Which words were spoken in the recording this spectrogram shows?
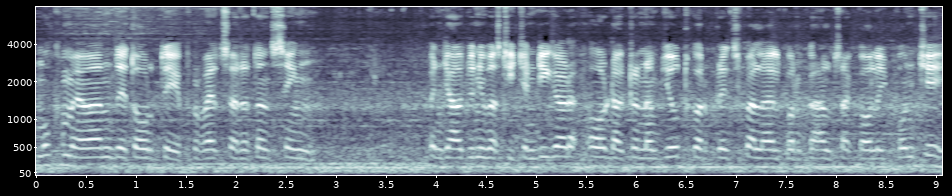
ਮੁੱਖ ਮਹਿਮਾਨ ਦੇ ਤੌਰ ਤੇ ਪ੍ਰੋਫੈਸਰ ਰਤਨ ਸਿੰਘ, ਪੰਜਾਬ ਯੂਨੀਵਰਸਿਟੀ ਚੰਡੀਗੜ੍ਹ ਔਰ doctor Navjot Kaur, principal helper Khalsa college ਪਹੁੰਚੇ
